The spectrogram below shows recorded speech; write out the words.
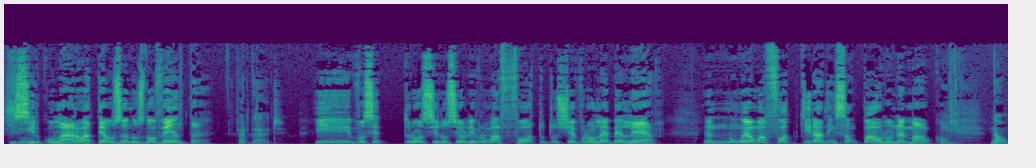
que Sim. circularam até os anos 90. Verdade. E você trouxe no seu livro uma foto do Chevrolet Bel Air. Não é uma foto tirada em São Paulo, né, Malcolm? Não,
